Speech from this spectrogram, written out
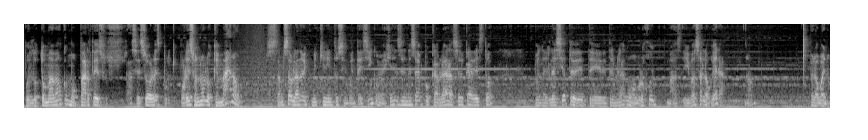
pues lo tomaban como parte de sus asesores, porque por eso no lo quemaron. Pues, estamos hablando de 1555, imagínense en esa época hablar acerca de esto, pues la iglesia te, te determinaba como brujo y vas a la hoguera, ¿no? Pero bueno,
